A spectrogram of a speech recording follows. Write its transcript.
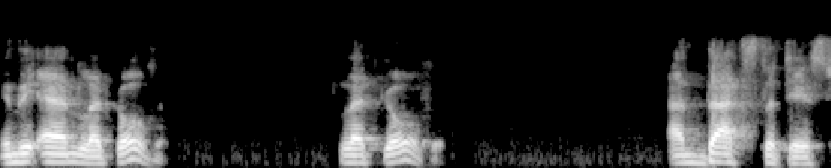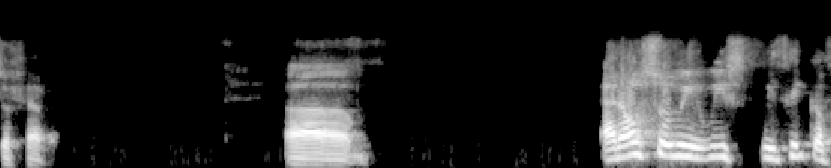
in the end, let go of it. Let go of it. And that's the taste of heaven. Um, and also, we, we, we think of,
